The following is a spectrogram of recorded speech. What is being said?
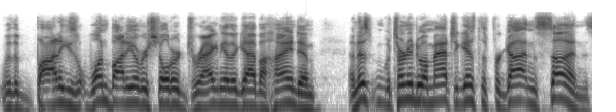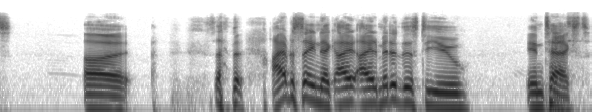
with the bodies one body over his shoulder, dragging the other guy behind him. And this turned into a match against the Forgotten Sons. Uh, I have to say, Nick, I, I admitted this to you in text.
